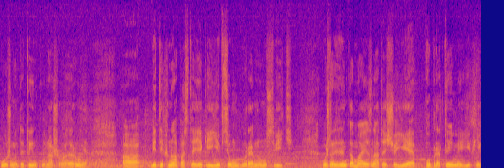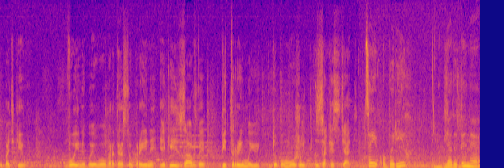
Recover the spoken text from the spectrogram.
кожну дитинку нашого героя від тих напастей, які є в цьому буремному світі. Кожна дитинка має знати, що є побратими їхніх батьків воїни бойового братерства України, які завжди підтримують, допоможуть, захистять. Цей оберіг для дитини е,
